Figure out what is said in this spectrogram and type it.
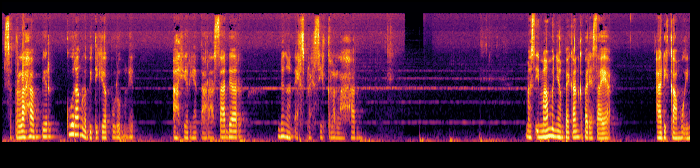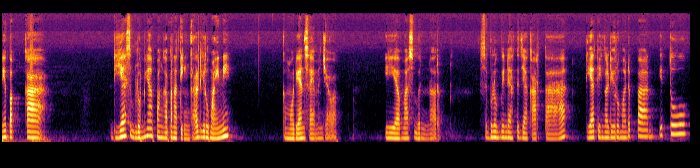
Setelah hampir kurang lebih 30 menit, akhirnya Tara sadar dengan ekspresi kelelahan. Mas Imam menyampaikan kepada saya, adik kamu ini peka. Dia sebelumnya apa nggak pernah tinggal di rumah ini? Kemudian saya menjawab, iya mas benar. Sebelum pindah ke Jakarta, dia tinggal di rumah depan. Itu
